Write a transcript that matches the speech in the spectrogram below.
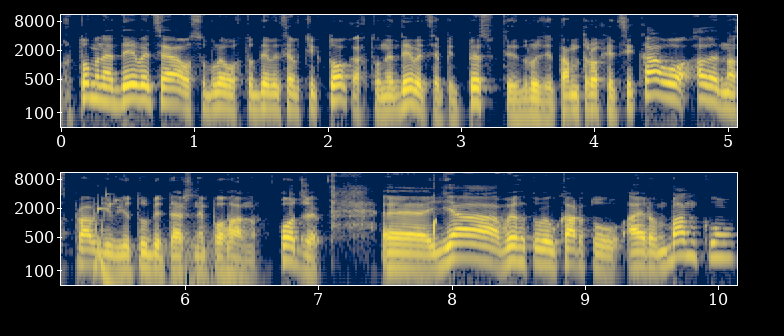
Хто мене дивиться, особливо хто дивиться в TikTok, а хто не дивиться, підписуйтесь, друзі. Там трохи цікаво, але насправді в Ютубі теж непогано. Отже, е, я виготовив карту Iron Банку.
